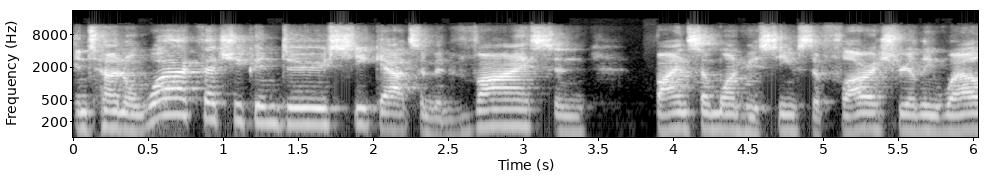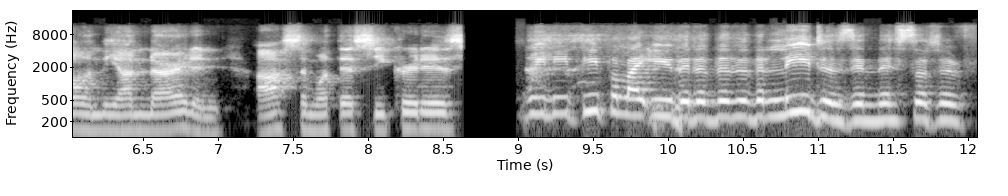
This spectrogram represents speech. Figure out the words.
internal work that you can do seek out some advice and find someone who seems to flourish really well in the unknown and ask them what their secret is. We need people like you that are the, the leaders in this sort of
